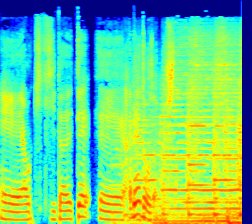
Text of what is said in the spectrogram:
えー、お聞きいただいて、えー、ありがとうございました。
